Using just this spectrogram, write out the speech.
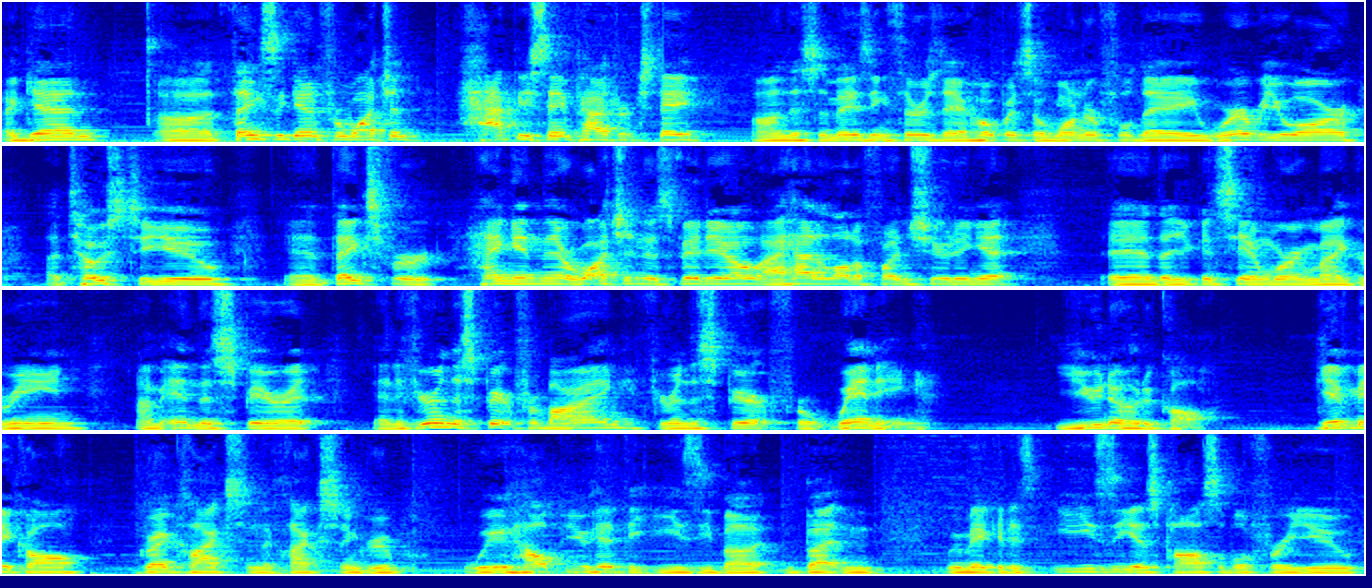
again, uh, thanks again for watching. Happy St. Patrick's Day on this amazing Thursday. I hope it's a wonderful day wherever you are. A toast to you. And thanks for hanging there watching this video. I had a lot of fun shooting it. And uh, you can see I'm wearing my green. I'm in the spirit. And if you're in the spirit for buying, if you're in the spirit for winning, you know who to call. Give me a call. Greg Claxton, the Claxton Group. We help you hit the easy button. We make it as easy as possible for you.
